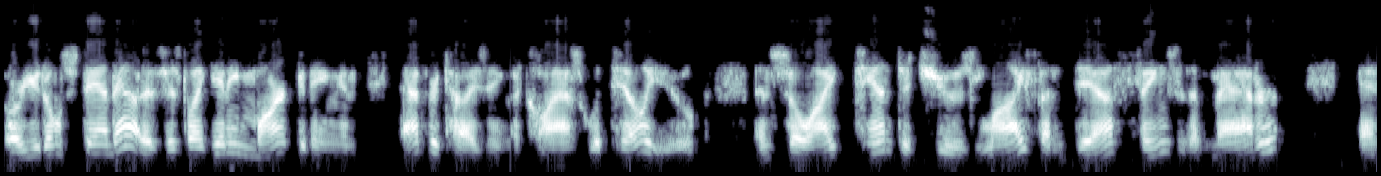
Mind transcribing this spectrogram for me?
or you don't stand out. It's just like any marketing and advertising a class would tell you and so I tend to choose life and death, things that matter, and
